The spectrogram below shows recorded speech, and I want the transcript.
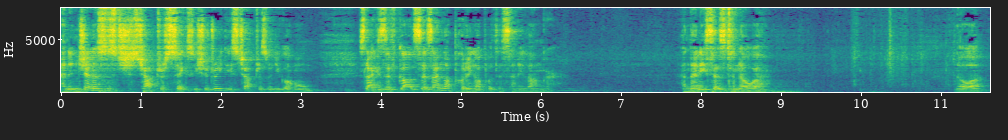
And in Genesis chapter 6, you should read these chapters when you go home. It's like as if God says, I'm not putting up with this any longer. And then he says to Noah, Noah,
